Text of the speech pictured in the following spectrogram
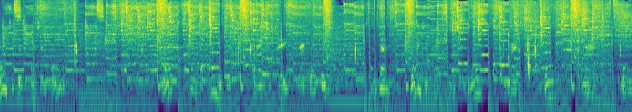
Right of this was a 1. Right and behind of this was a 143, that one of that was a one red one green.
